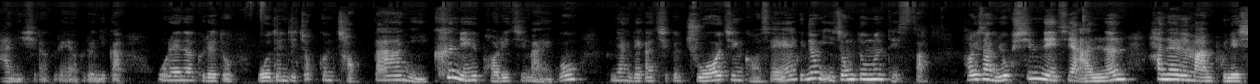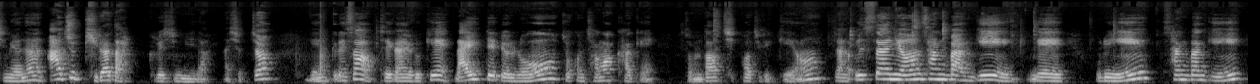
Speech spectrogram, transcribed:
아니시라 그래요. 그러니까 올해는 그래도 뭐든지 조금 적당히 큰 일 버리지 말고 그냥 내가 지금 주어진 것에 그냥 이 정도면 됐어. 더 이상 욕심내지 않는 한 해를만 보내시면은 아주 길하다 그러십니다. 아셨죠? 예, 그래서 제가 이렇게 나이대별로 조금 정확하게 좀 더 짚어드릴게요. 자, 을사년 상반기, 네, 우리 상반기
